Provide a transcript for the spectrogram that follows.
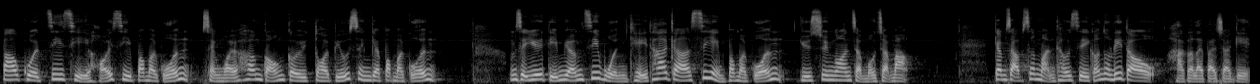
包括支持海事博物館成為香港具代表性嘅博物館。咁至於點樣支援其他嘅私營博物館，預算案就冇着墨。今集新聞透視講到呢度，下個禮拜再見。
